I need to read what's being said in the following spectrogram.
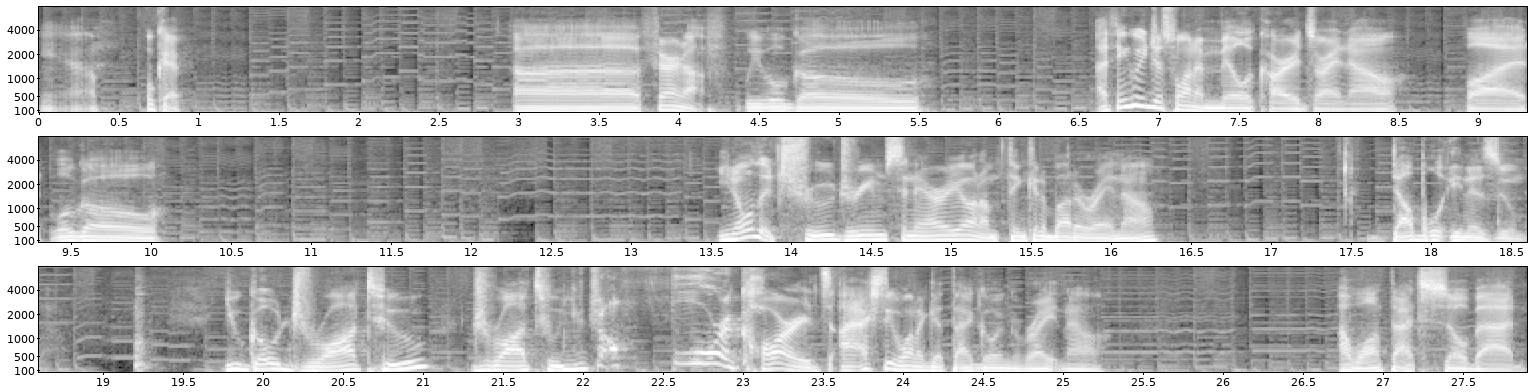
Yeah, okay. Uh, fair enough. We will go... I think we just want to mill cards right now, but we'll go... You know the true dream scenario, and I'm thinking about it right now? Double Inazuma. You go draw two, draw two, you draw four cards. I actually want to get that going right now. I want that so bad.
